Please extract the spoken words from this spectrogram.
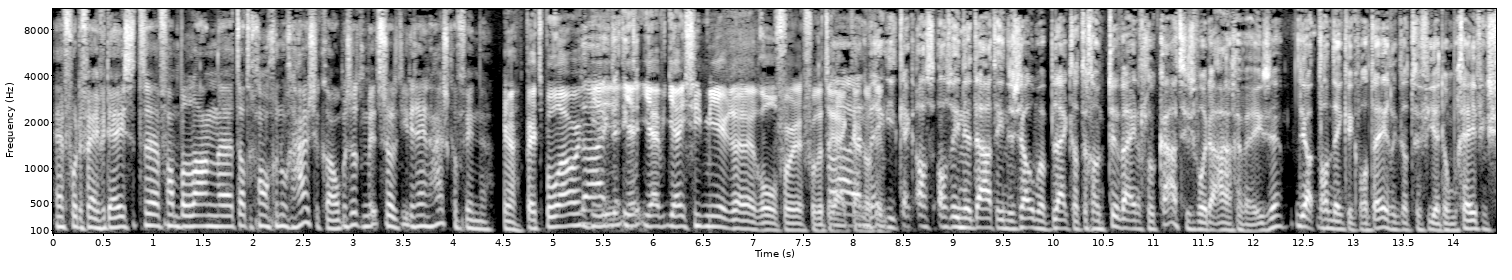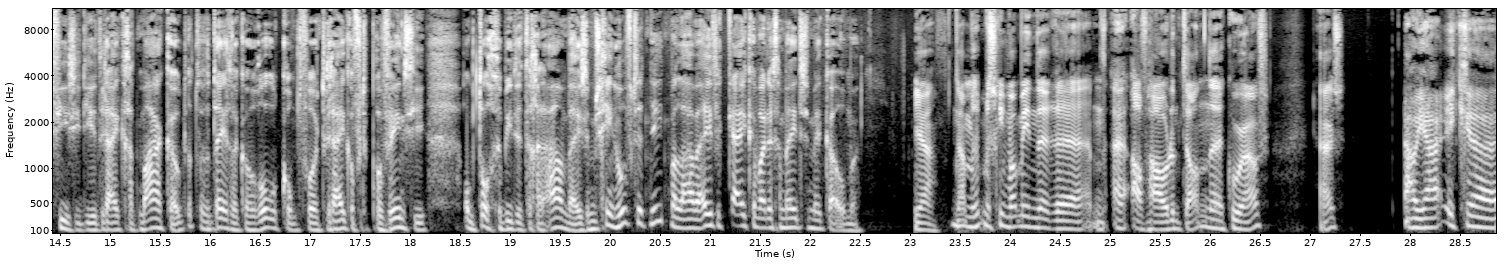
En voor de VVD is het eh, van belang eh, dat er gewoon genoeg huizen komen, zodat, zodat iedereen een huis kan vinden. Ja, Peter Poelhouwer, nou, jij, jij, ziet meer uh, rol voor, voor het nou, Rijk aan dat Kijk, als, als inderdaad in de zomer blijkt dat er gewoon te weinig locaties worden aangewezen, ja, dan denk ik wel degelijk dat er via de omgevingsvisie die het Rijk gaat maken ook, dat er wel degelijk een rol komt voor het Rijk of de provincie om toch gebieden te gaan aanwijzen. Misschien hoeft het niet, maar laten we even kijken waar de gemeentes mee komen. Ja, nou, misschien wat minder afhoudend dan, uh, Koerhuis. Huis. Nou ja, ik, uh,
